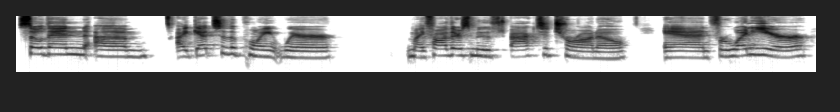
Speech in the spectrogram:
So then um, I get to the point where my father's moved back to Toronto and for one year,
